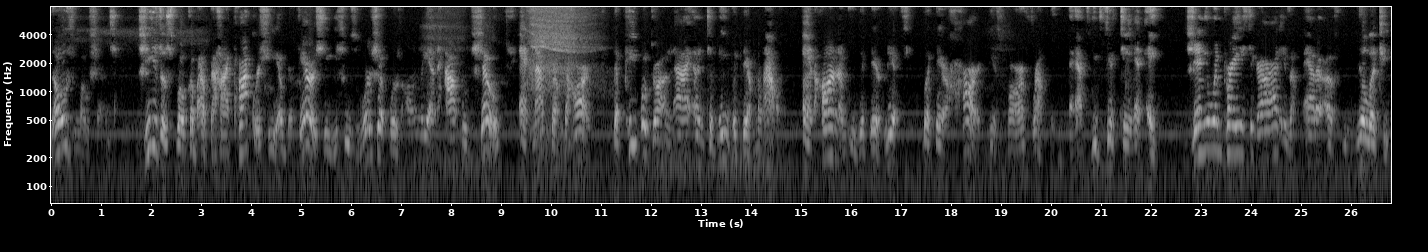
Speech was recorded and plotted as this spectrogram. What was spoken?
those motions. Jesus spoke about the hypocrisy of the Pharisees whose worship was only an outward show and not from the heart. The people draw nigh unto me with their mouth and honor me with their lips, but their heart is far from me. Matthew 15 and 8. Genuine praise to God is a matter of humility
